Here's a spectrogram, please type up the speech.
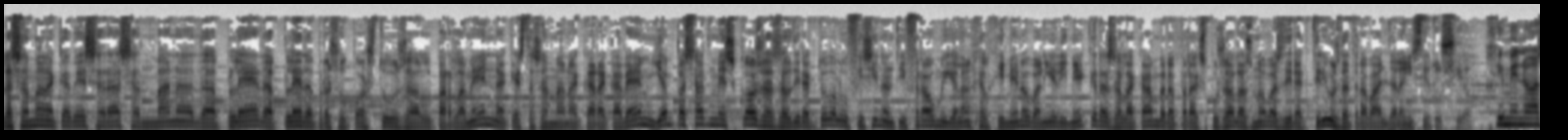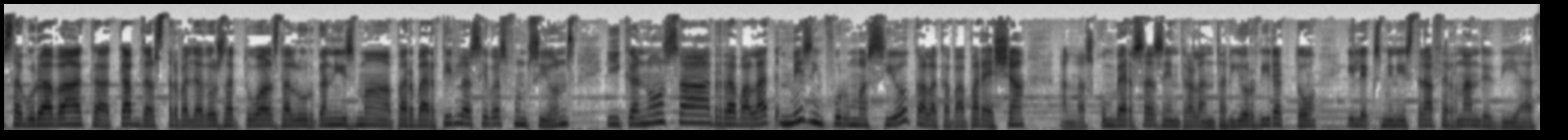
La setmana que ve serà setmana de ple, de ple de pressupostos al Parlament. Aquesta setmana que ara acabem. I han passat més coses. El director de l'oficina antifrau, Miguel Ángel Jimeno, venia dimecres a la cambra per exposar les noves directrius de treball de la institució. Jimeno assegurava que cap dels treballadors actuals de l'organisme ha pervertit les seves funcions i que no s'ha revelat més informació que la que va aparèixer en les converses entre l'anterior director i l'exministre Fernández Díaz.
